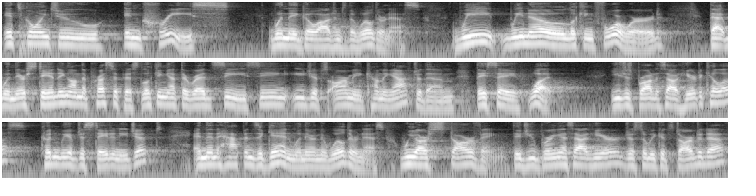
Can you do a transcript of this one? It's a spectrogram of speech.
It's going to increase when they go out into the wilderness. We, we know looking forward that when they're standing on the precipice, looking at the Red Sea, seeing Egypt's army coming after them, they say, What? You just brought us out here to kill us? Couldn't we have just stayed in Egypt? And then it happens again when they're in the wilderness. We are starving. Did you bring us out here just so we could starve to death?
